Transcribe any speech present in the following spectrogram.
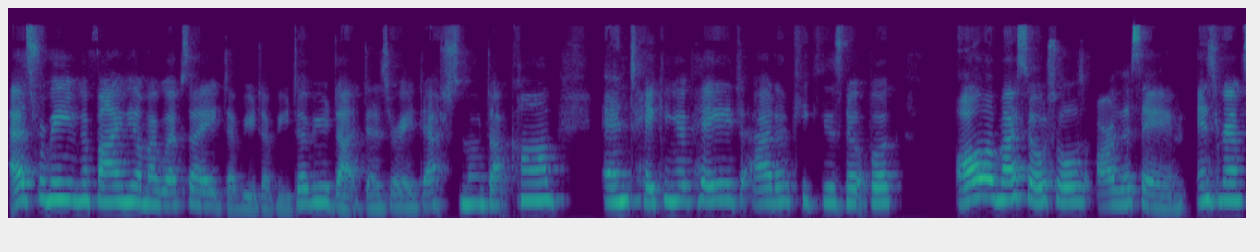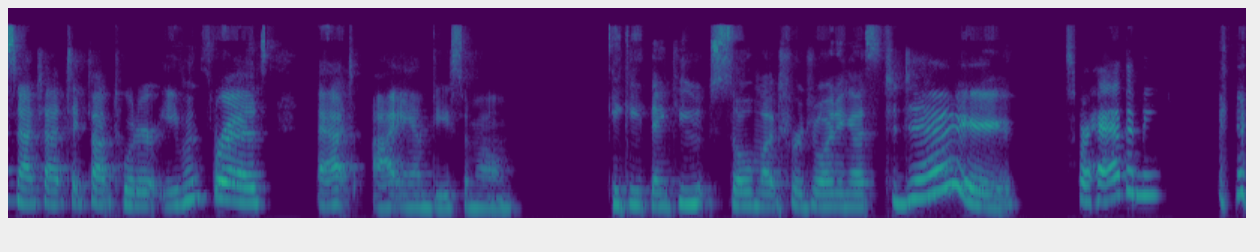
As for me, you can find me on my website, www.desiree-simone.com, and taking a page out of Key Key's notebook all of my socials are the same Instagram, Snapchat, TikTok, Twitter, even threads at I am D Simone. Key Key, thank you so much for joining us today. Thanks for having me.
